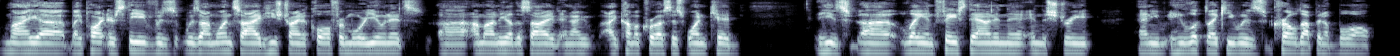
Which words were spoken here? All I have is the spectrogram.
My uh, my partner Steve was was on one side. He's trying to call for more units. Uh, I'm on the other side, and I I come across this one kid. He's uh, laying face down in the in the street, and he he looked like he was curled up in a ball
